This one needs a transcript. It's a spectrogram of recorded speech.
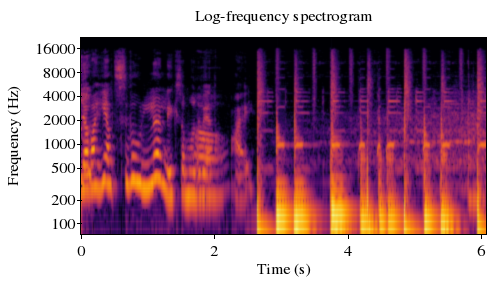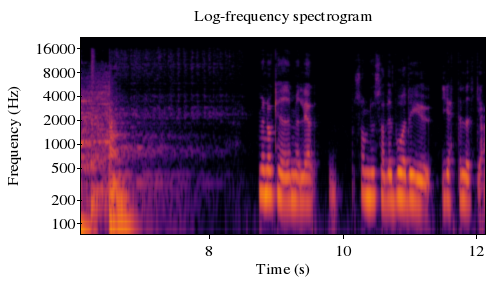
Jag var helt svullen liksom och du vet, nej. Men okej Emilia, som du sa, vi båda är ju jättelika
